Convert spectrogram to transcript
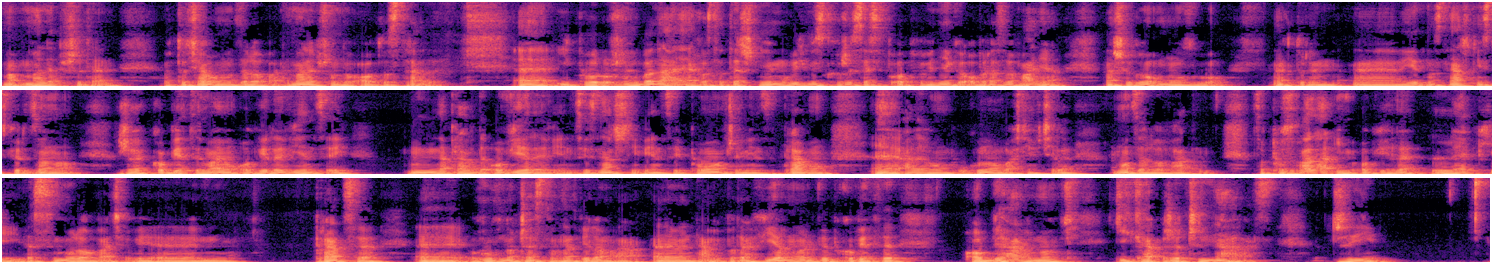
ma, ma lepszy ten, to ciało modelowane, ma lepszą tą autostradę. E, I po różnych badaniach ostatecznie mogliśmy skorzystać z odpowiedniego obrazowania naszego mózgu, na którym jednoznacznie stwierdzono, że kobiety mają o wiele więcej naprawdę o wiele więcej, znacznie więcej połączeń między prawą a lewą półkulą właśnie w ciele modelowatym, co pozwala im o wiele lepiej zasymulować pracę e, równoczesną nad wieloma elementami. Potrafi jak gdyby kobiety ogarnąć kilka rzeczy naraz. Czyli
